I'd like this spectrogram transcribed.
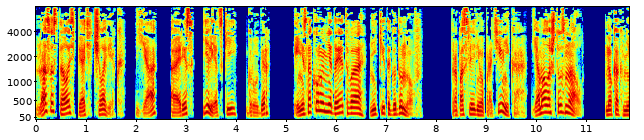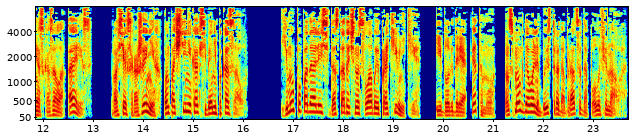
Нас осталось пять человек. Я, Айрис, Елецкий, Грубер и незнакомый мне до этого Никита Годунов. Про последнего противника я мало что знал, но, как мне сказала Айрис, во всех сражениях он почти никак себя не показал. Ему попадались достаточно слабые противники, и благодаря этому он смог довольно быстро добраться до полуфинала.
